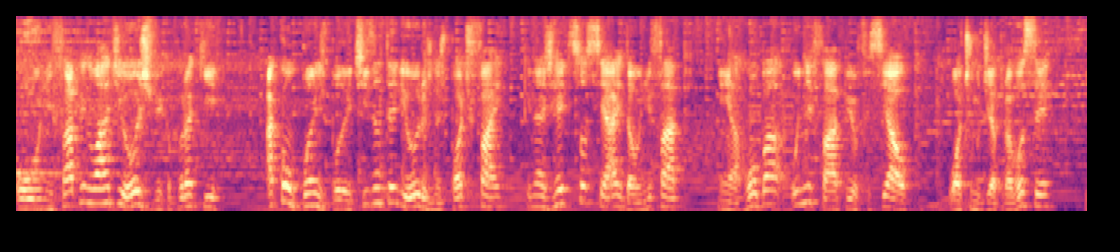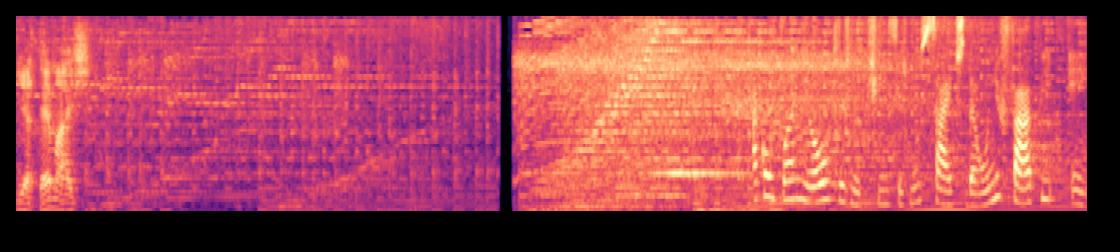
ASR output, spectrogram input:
O Unifap no ar de hoje fica por aqui. Acompanhe os boletins anteriores no Spotify e nas redes sociais da Unifap, em UnifapOficial. Um ótimo dia para você e até mais! Acompanhe outras notícias no site da Unifap em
